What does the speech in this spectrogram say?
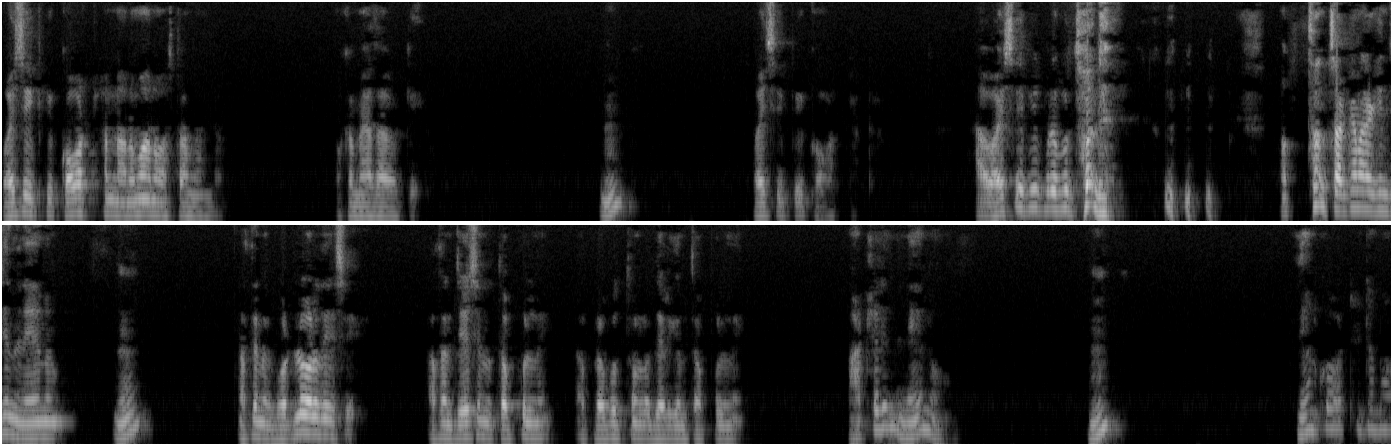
వైసీపీకి కోవట్లన్న అనుమానం వస్తుందంట ఒక మేధావికి. వైసీపీ కోవట్ ఆ వైసీపీ ప్రభుత్వాన్ని మొత్తం చక్కనాగించింది నేను. అతను అతని గొడ్లు అతను చేసిన తప్పుల్ని ఆ ప్రభుత్వంలో జరిగిన తప్పుల్ని మాట్లాడింది నేను. నేను కోవట్టేంటమ్మా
